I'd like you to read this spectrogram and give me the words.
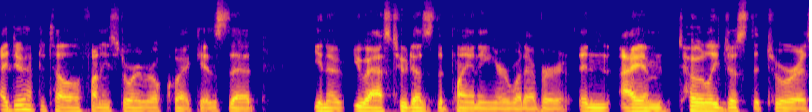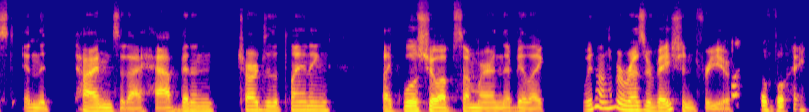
I do have to tell a funny story real quick is that, you know, you asked who does the planning or whatever, and I am totally just the tourist. And the times that I have been in charge of the planning, like we'll show up somewhere and they'll be like, we don't have a reservation for you. Oh boy.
